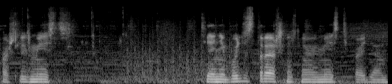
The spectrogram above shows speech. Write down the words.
Пошли вместе. Тебе не будет страшно, если мы вместе пойдем?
